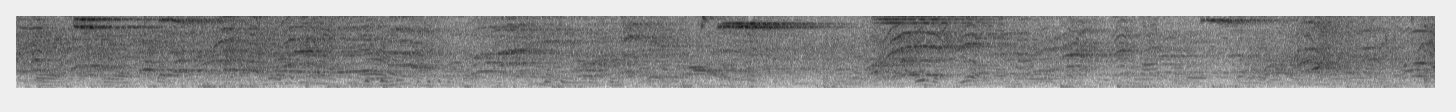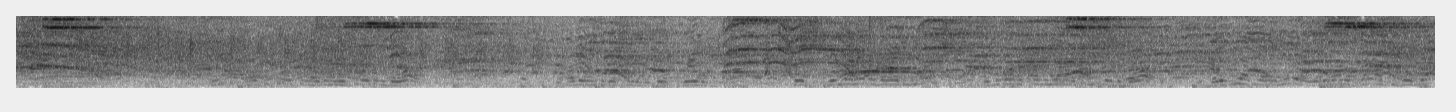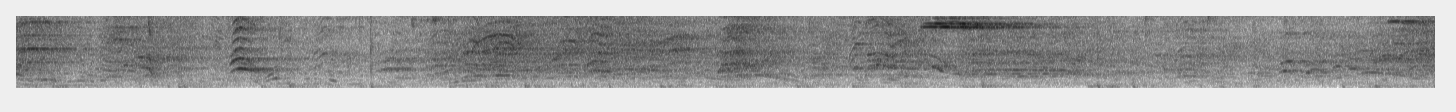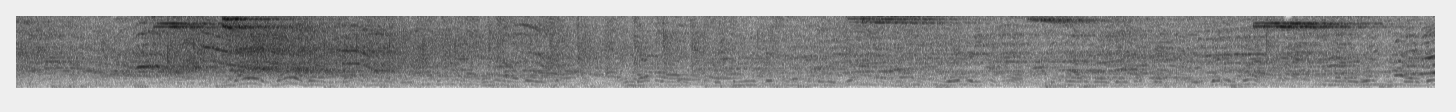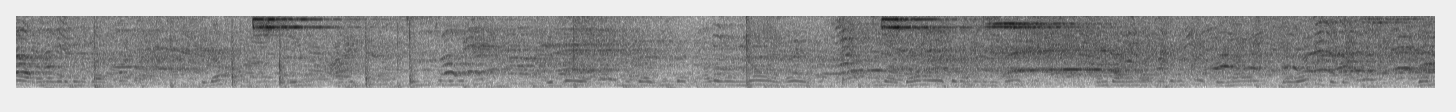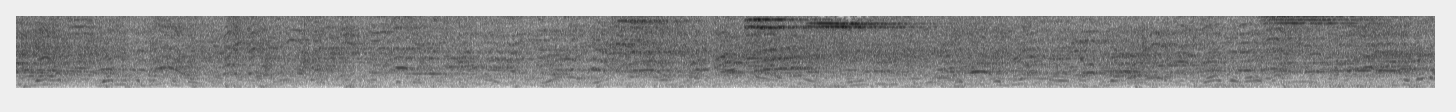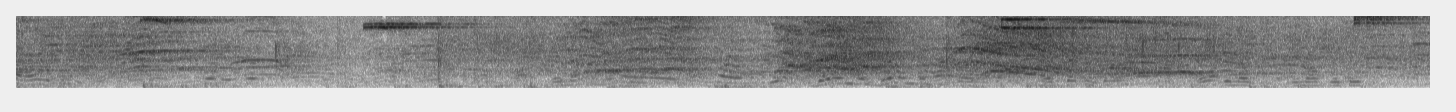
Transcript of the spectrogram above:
think I'm going to be thankful. Sometimes I might make a mistake. So now they're working together. They're, they're, they're making adjustments for each other. Because they got all the concentration.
